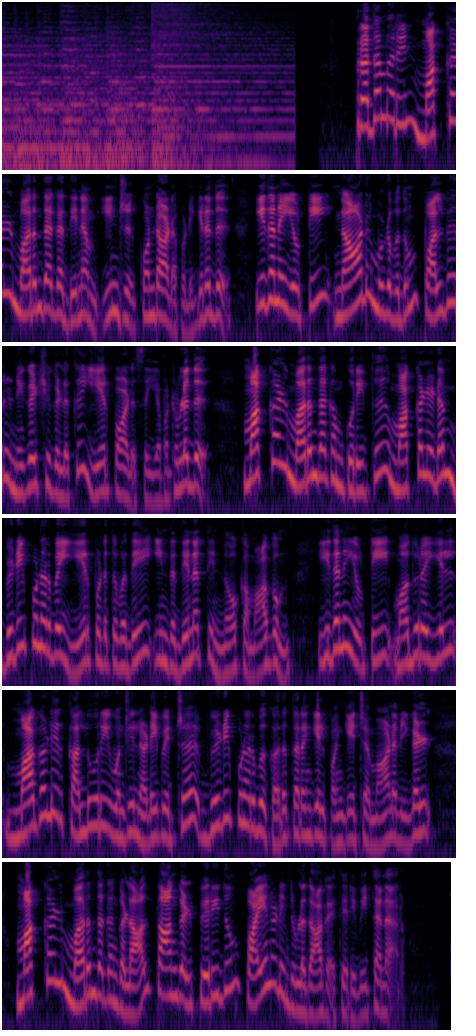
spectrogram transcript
பிரதமரின் மக்கள் மருந்தக தினம் இன்று கொண்டாடப்படுகிறது. இதனையொட்டி நாடு முழுவதும் பல்வேறு நிகழ்ச்சிகளுக்கு ஏற்பாடு செய்யப்பட்டுள்ளது. மக்கள் மருந்தகம் குறித்து மக்களிடம் விழிப்புணர்வை ஏற்படுத்துவதே இந்த தினத்தின் நோக்கமாகும். இதனையொட்டி மதுரையில் மகளிர் கல்லூரி ஒன்றில் நடைபெற்ற விழிப்புணர்வு கருத்தரங்கில் பங்கேற்ற மாணவிகள் மக்கள் மருந்தகங்களால் தாங்கள் பெரிதும் பயனடைந்துள்ளதாக தெரிவித்தனர்.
